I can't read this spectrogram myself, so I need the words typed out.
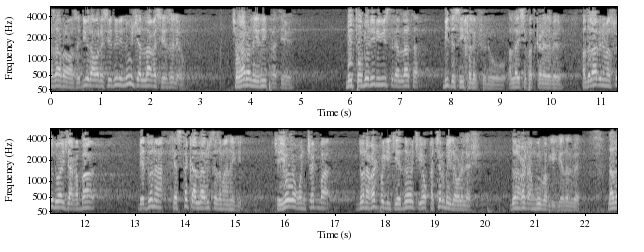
عذاب راوځي دی لا ورسېدلی نو چې الله غسې زلو چوار لري پرتی وي به توبه ډیری وستره الله ته به د سی خلق شلو الله صفات کړی دی عبد الله بن مسعود وایي چې هغه با بدون خسته ک الله روسه زمانه کې چې یو غونچک با دون غټ پکې کېده چې یو قچر به لوړل شي دون غټ انګور به پکې کېدل به دا د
